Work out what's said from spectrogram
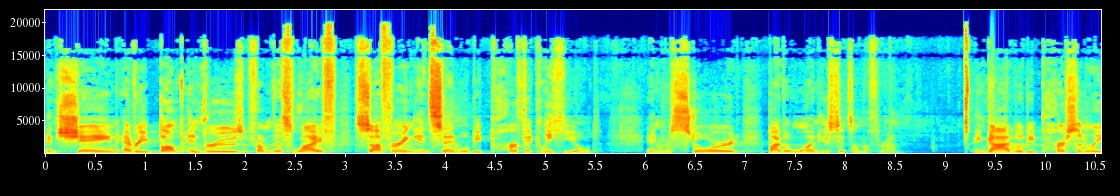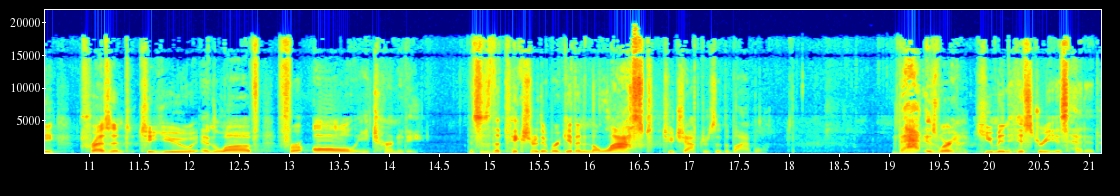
and shame, every bump and bruise from this life, suffering and sin will be perfectly healed and restored by the one who sits on the throne and God will be personally present to you in love for all eternity. This is the picture that we're given in the last two chapters of the Bible. That is where human history is headed.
